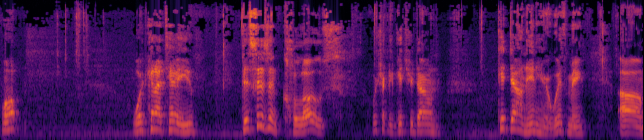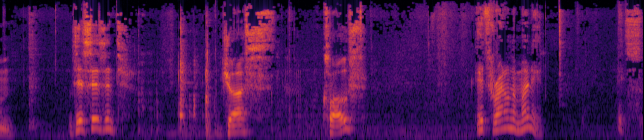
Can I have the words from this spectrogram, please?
Well, what can I tell you? This isn't close Wish I could get you down, get down in here with me. Um, this isn't just close. It's right on the money. It's,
